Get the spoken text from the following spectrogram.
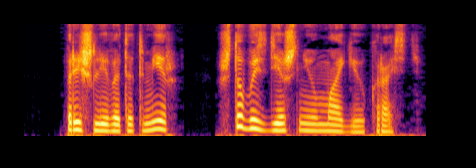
пришли в этот мир, чтобы здешнюю магию красть».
